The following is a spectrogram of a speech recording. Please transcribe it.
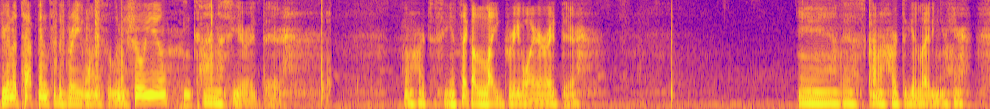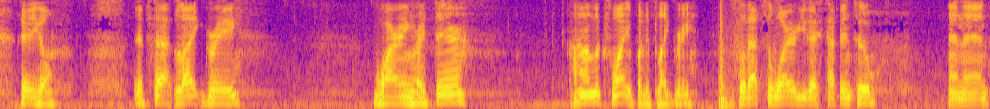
You're gonna tap into the gray one. So let me show you. You can kind of see it right there. Kind of hard to see. It's like a light gray wire right there. And it's kind of hard to get lighting in here. There you go. It's that light gray wiring right there. Kind of looks white, but it's light gray. So that's the wire you guys tap into. And then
